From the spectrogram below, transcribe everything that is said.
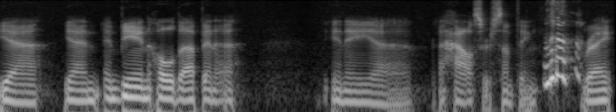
Yeah. Yeah. And, and being holed up in a in a uh, a house or something, right?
